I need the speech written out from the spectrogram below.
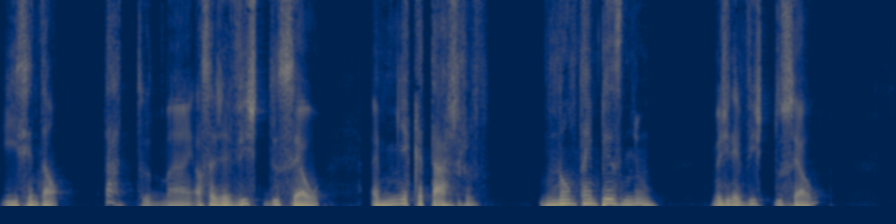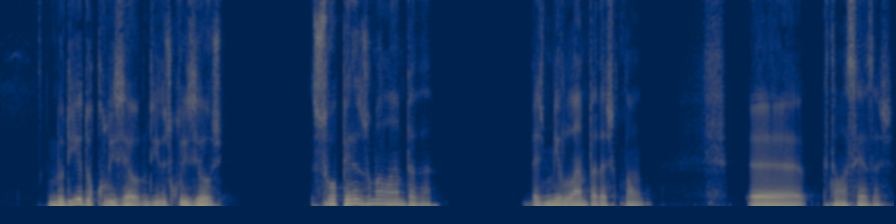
E isso então, está tudo bem. Ou seja, visto do céu, a minha catástrofe não tem peso nenhum. Imagina, visto do céu, no dia do Coliseu, no dia dos Coliseus, sou apenas uma lâmpada das mil lâmpadas que estão, uh, que estão acesas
